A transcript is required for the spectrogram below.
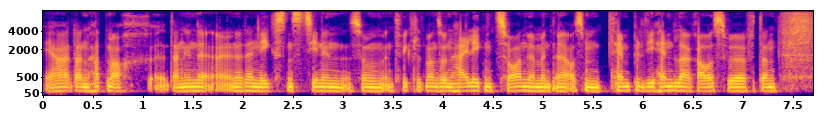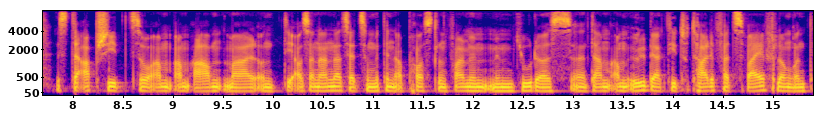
ja, dann hat man auch äh, dann in der, einer der nächsten Szenen so entwickelt man so einen heiligen Zorn, wenn man äh, aus dem Tempel die Händler rauswirft, dann ist der Abschied so am, am Abendmahl und die Auseinandersetzung mit den Aposteln, vor allem mit, mit Judas, äh, da am, am Ölberg, die totale Verzweiflung und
